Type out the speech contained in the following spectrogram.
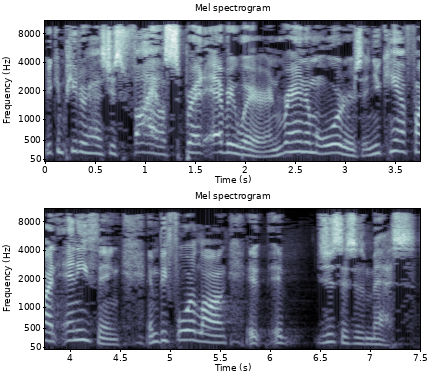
your computer has just files spread everywhere and random orders and you can't find anything. And before long, it, it just is a mess.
